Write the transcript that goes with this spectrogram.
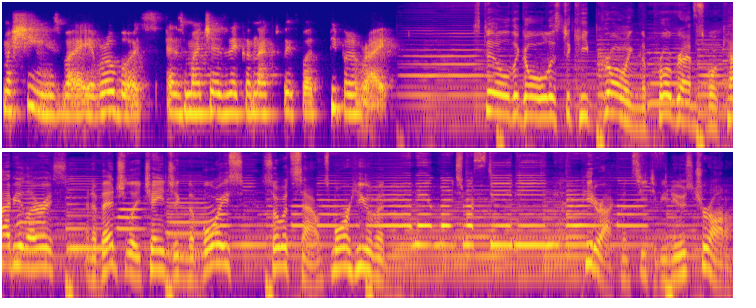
machines, by robots, as much as they connect with what people write. Still, the goal is to keep growing the program's vocabulary and eventually changing the voice so it sounds more human. Peter Akman, CTV News, Toronto.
